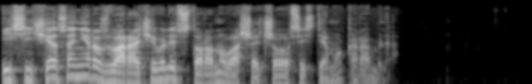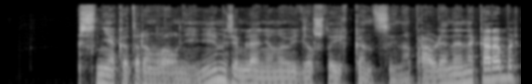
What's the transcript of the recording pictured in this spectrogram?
И сейчас они разворачивались в сторону вошедшего в систему корабля. С некоторым волнением землянин увидел, что их концы, направленные на корабль,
